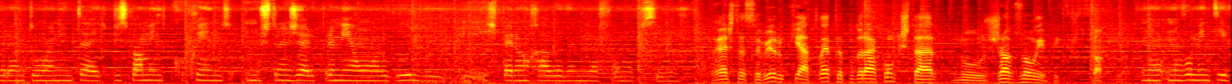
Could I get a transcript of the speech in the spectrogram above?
durante um ano inteiro, principalmente correndo no estrangeiro, para mim é um orgulho e, e espero honrá-la da melhor forma possível. Resta saber o que a atleta poderá conquistar nos Jogos Olímpicos de Tóquio. Não, não vou mentir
